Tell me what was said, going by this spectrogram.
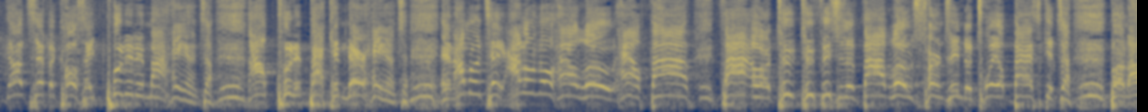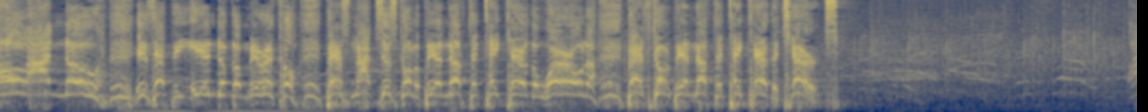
God said, because they put it in my hands, I'll put it back in their hands. And I'm going to tell you, I don't know how low, how five, five or two, two fishes and five loaves turns into 12 baskets. But all I know is at the end of the miracle, there's not just going to be enough to take care of the world. There's going to be enough to take care of the church.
